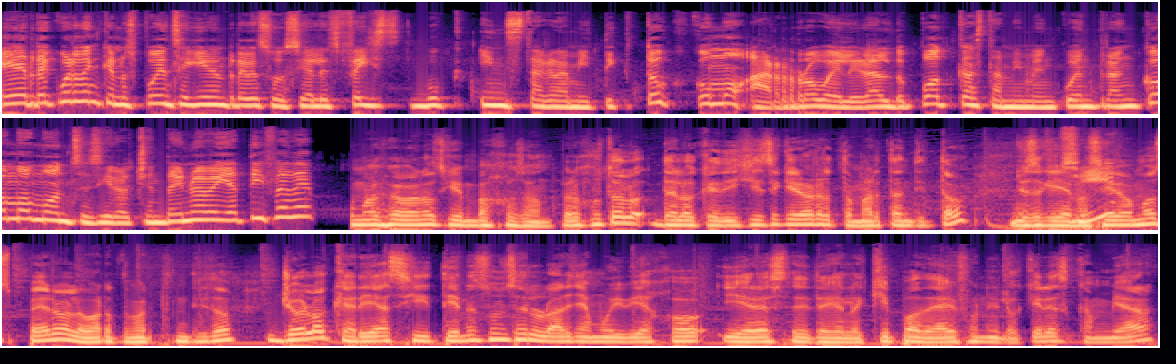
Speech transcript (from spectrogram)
eh, recuerden que nos pueden seguir en redes sociales, Facebook, Facebook, Instagram y TikTok como arroba el heraldo podcast. También me encuentran como Montesir89 y a ti, Fede. Como Febanos bien bajos son. Pero justo de lo que dijiste quiero retomar tantito. Yo sé que ya nos íbamos, pero lo voy a retomar tantito. Yo lo que haría si tienes un celular ya muy viejo y eres del equipo de iPhone y lo quieres cambiar,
